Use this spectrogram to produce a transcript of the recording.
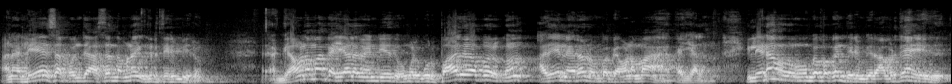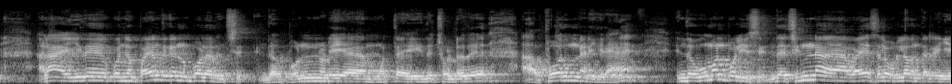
ஆனால் லேசாக கொஞ்சம் அசந்தோம்னா இங்கிட்டு திரும்பிடும் கவனமாக கையாள வேண்டியது. உங்களுக்கு ஒரு பாதுகாப்பு இருக்கும். அதே நேரம் ரொம்ப கவனமாக கையாளணும் இல்லைன்னா உங்கள் பக்கம் திரும்பிடும் அப்படி தான் இது. ஆனால் இது கொஞ்சம் பயந்துக்கணும் போல இருந்துச்சு. இந்த பொண்ணுடைய மொத்த இது சொல்கிறது போதும்னு நினைக்கிறேன். இந்த உமன் போலீஸ் இந்த சின்ன வயசில் உள்ளே வந்துடுறீங்க.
